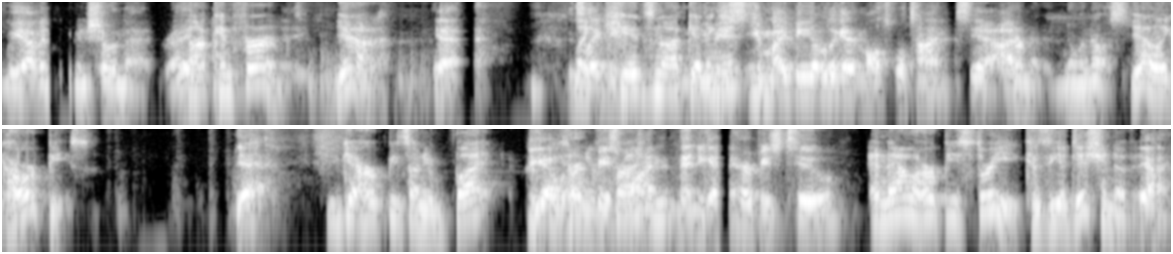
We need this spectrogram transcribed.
we haven't even shown that, right? not confirmed. Yeah, yeah. It's Like you- kids not getting you, it? You might be able to get it multiple times. Yeah, I don't know. No one knows. yeah, like herpes. Yeah. You get herpes on your butt, You get Herpes on one, then you get herpes two. and now herpes three because the addition of it. Yeah.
